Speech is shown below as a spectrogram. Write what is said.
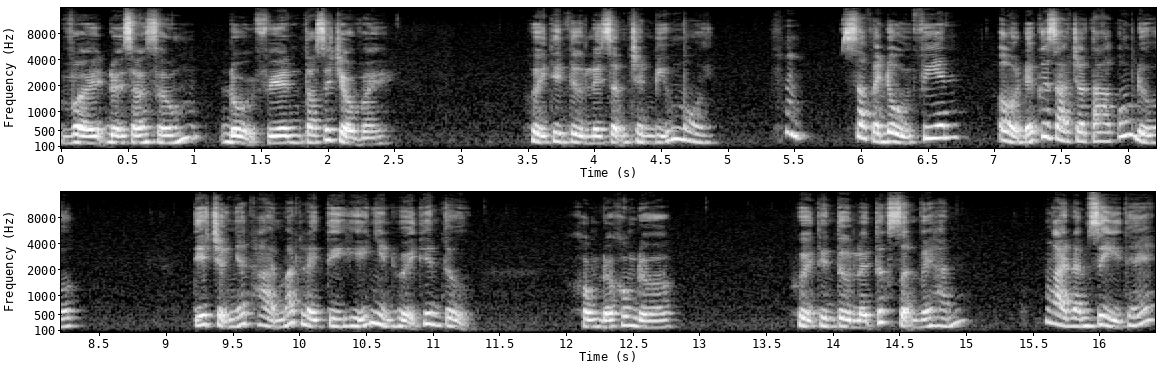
vậy đợi sáng sớm, đổi phiên ta sẽ trở về. Huệ Thiên Tử lại dậm chân bĩu môi. Sao phải đổi phiên? Ở đây cứ giao cho ta cũng được. Tiết trưởng nhất hai mắt lại tì hí nhìn Huệ Thiên Tử. Không được không được. Huệ Thiên Tử lại tức giận với hắn. Ngài làm gì thế?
